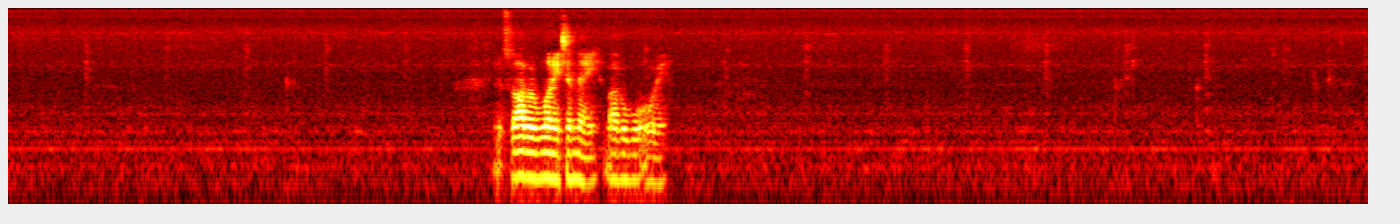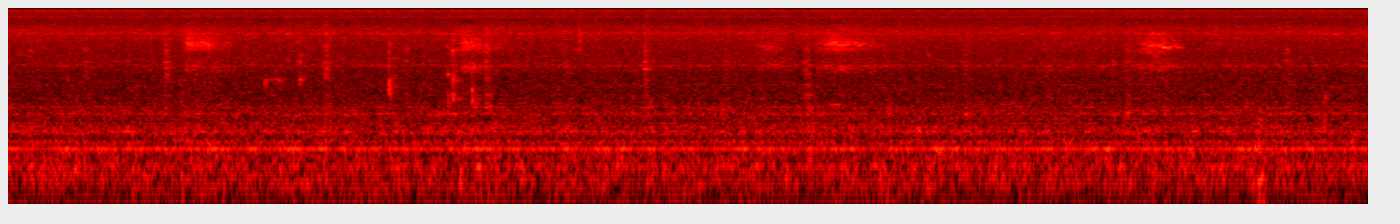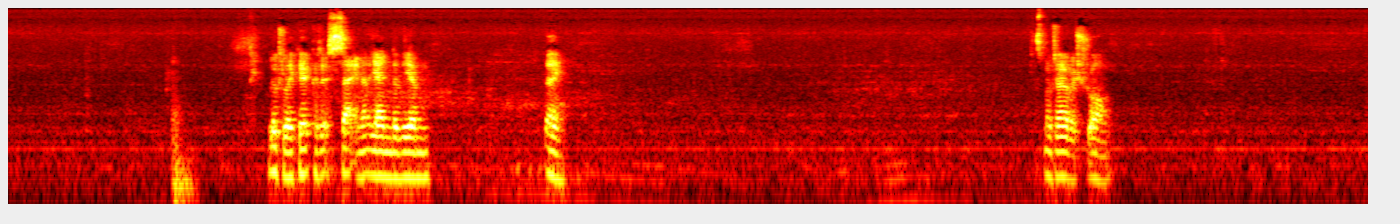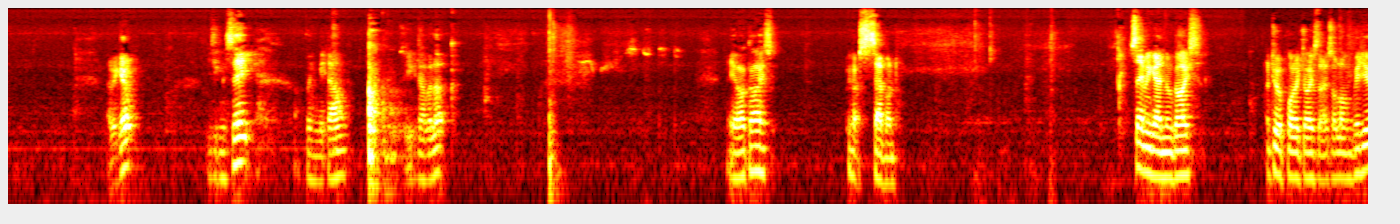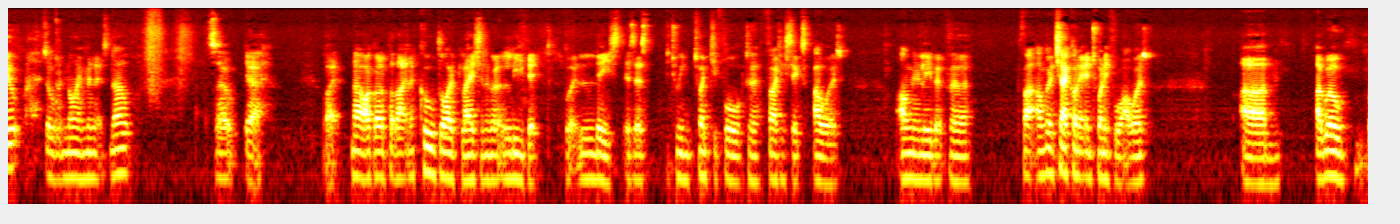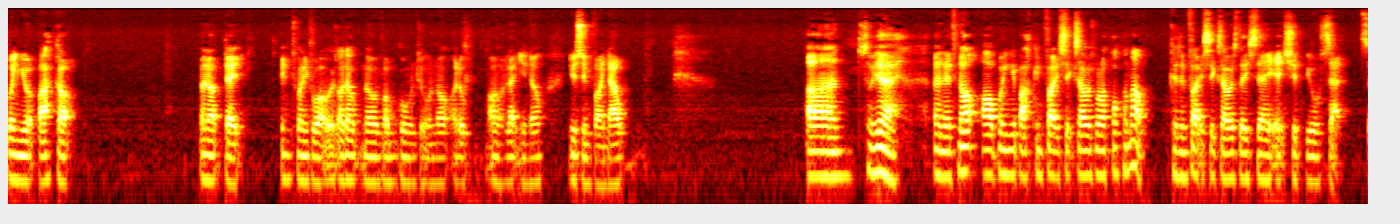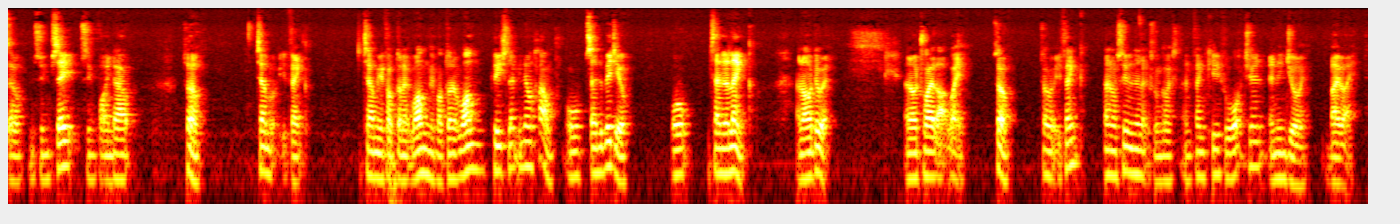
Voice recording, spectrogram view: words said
It's rather runny to me, rather watery. Looks like it because it's setting at the end of the um, thing. It smells out of it strong. There we go. As you can see, I'll bring it down so you can have a look. There you are guys. We got seven. Same again though guys. I do apologise that it's a long video. It's over nine minutes now. So yeah. Right, now I've got to put that in a cool dry place and I've got to leave it for at least it says between 24 to 36 hours. I'm going to leave it for, I'm going to check on it in 24 hours. Um, I will bring you back up an update in 24 hours. I don't know if I'm going to or not. I don't. I'll let you know. You'll soon find out. And so yeah, and if not, I'll bring you back in 36 hours when I pop them out. Because in 36 hours they say it should be all set. So we'll soon see, soon find out. So, tell me what you think. Tell me if I've done it wrong. If I've done it wrong, please let me know how. Or send a video. Or send a link. And I'll do it. And I'll try it that way. So, tell me what you think. And I'll see you in the next one, guys. And thank you for watching and enjoy. Bye bye.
